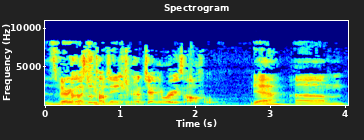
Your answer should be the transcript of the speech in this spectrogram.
It's very much human nature. And January is awful. Yeah. Um,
